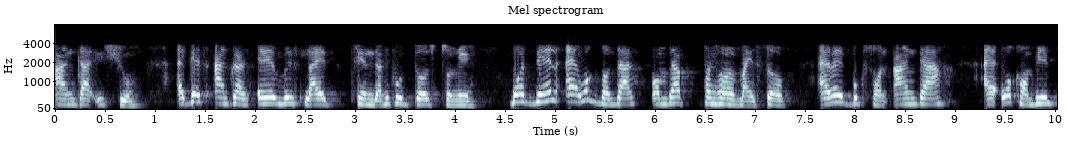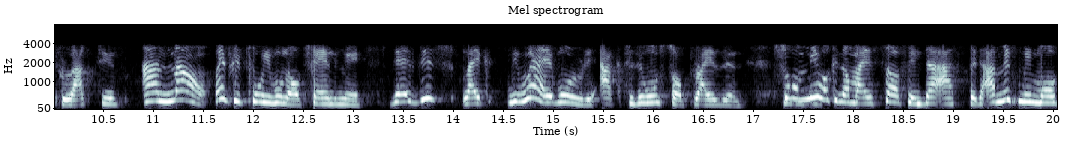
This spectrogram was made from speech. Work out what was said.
anger issue. I get angry at every slight thing that people does to me. But then I worked on that on that portion of myself. I read books on anger. I work on being proactive. And now when people even offend me, there's this like the way I even react is even surprising. So mm-hmm. me working on myself in that aspect, I make me more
